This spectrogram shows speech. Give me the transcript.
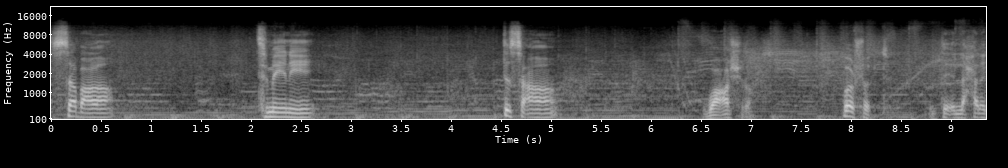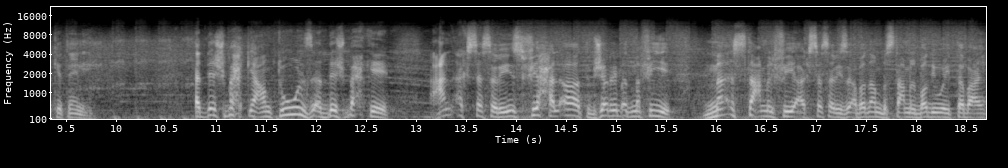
سبعة ثمانية تسعة وعشرة. perfect انتقل لحركة تانية. قديش بحكي عن tools قديش بحكي عن اكسسوارز في حلقات بجرب قد ما في ما استعمل فيها اكسسوارز ابدا بستعمل body weight تبعي.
